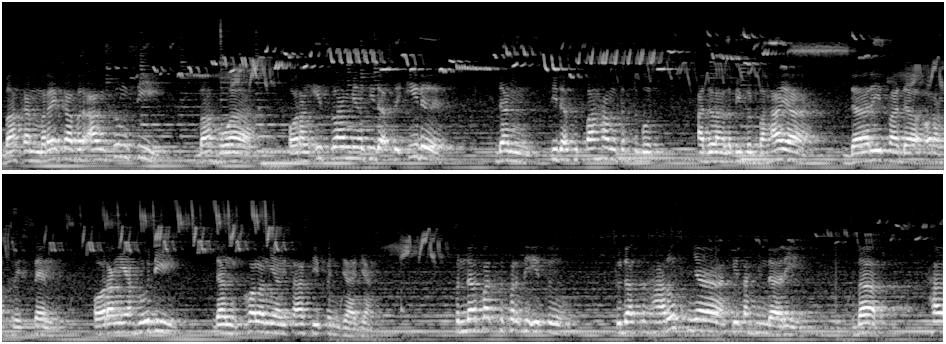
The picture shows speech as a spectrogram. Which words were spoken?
bahkan mereka berasumsi bahwa orang Islam yang tidak seide dan tidak sepaham tersebut adalah lebih berbahaya daripada orang Kristen, orang Yahudi dan kolonialisasi penjajah. Pendapat seperti itu sudah seharusnya kita hindari sebab hal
